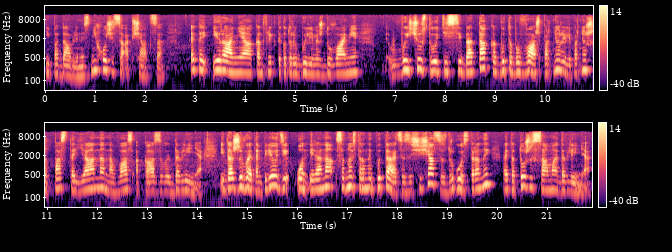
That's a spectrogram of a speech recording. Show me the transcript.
и подавленность, не хочется общаться. Это и ранее конфликты, которые были между вами, вы чувствуете себя так, как будто бы ваш партнер или партнерша постоянно на вас оказывает давление. И даже в этом периоде он или она, с одной стороны, пытается защищаться, с другой стороны, это то же самое давление.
